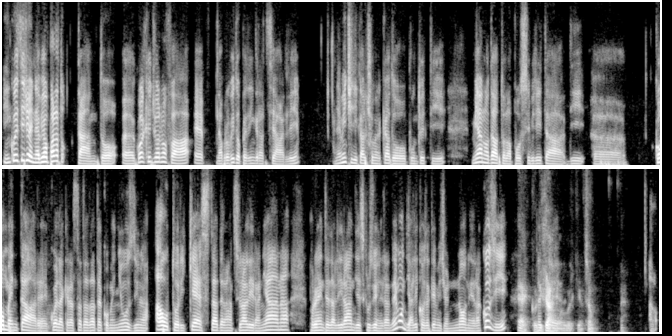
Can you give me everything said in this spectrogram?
in questi giorni ne abbiamo parlato tanto. Eh, qualche giorno fa, e ne approfitto per ringraziarli, gli amici di calciomercato.it mi hanno dato la possibilità di eh, commentare quella che era stata data come news di una autorichiesta della nazionale iraniana proveniente dall'Iran di esclusione dell'Iran dai mondiali, cosa che invece non era così. Ecco, perché, diciamo perché insomma. Eh. Allora,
